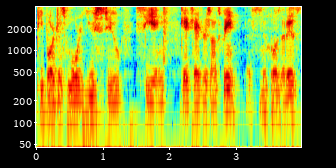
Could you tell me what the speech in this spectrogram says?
people are just more used to seeing gay characters on screen. As simple mm-hmm. as it is.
